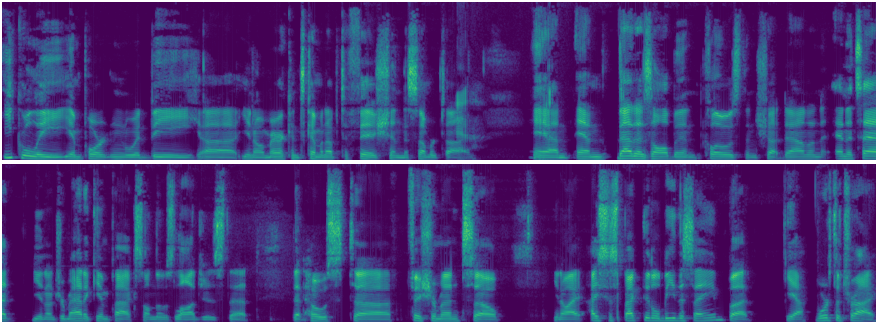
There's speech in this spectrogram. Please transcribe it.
equally important would be, uh, you know, Americans coming up to fish in the summertime. Yeah and and that has all been closed and shut down and and it's had you know dramatic impacts on those lodges that that host uh, fishermen so you know, I, I suspect it'll be the same, but yeah, worth a try.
